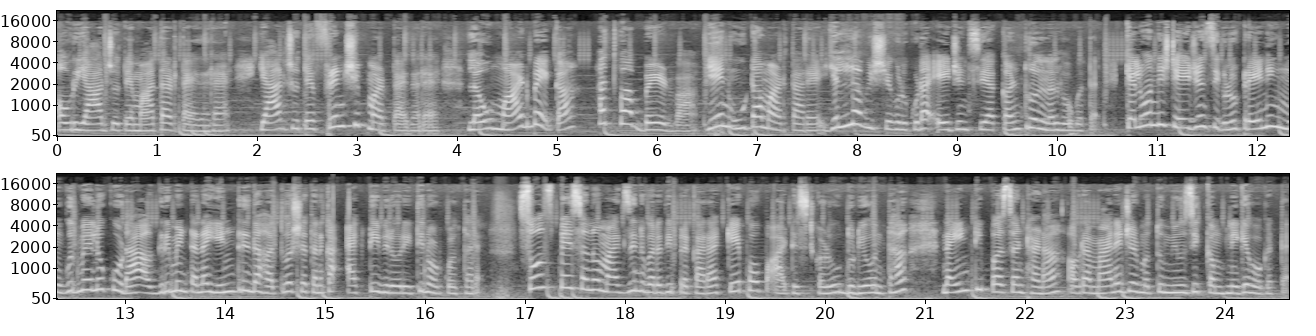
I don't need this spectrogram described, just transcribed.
ಅವರು ಯಾರ ಜೊತೆ ಮಾತಾಡ್ತಾ ಇದ್ದಾರೆ ಯಾರ ಜೊತೆ ಫ್ರೆಂಡ್ಶಿಪ್ ಮಾಡ್ತಾ ಇದ್ದಾರೆ ಲವ್ ಮಾಡಬೇಕಾ? ಅಥವಾ ಬೇಡವಾ? ಏನು ಊಟ ಮಾಡ್ತಾರೆ? ಎಲ್ಲ ವಿಷಯಗಳು ಕೂಡ ಏಜೆನ್ಸಿಯ ಕಂಟ್ರೋಲ್ನಲ್ಲಿ ಹೋಗುತ್ತೆ. ಕೆಲವೊಂದಿಷ್ಟು ಏಜೆನ್ಸಿಗಳು ಟ್ರೈನಿಂಗ್ ಮುಗಿದ ಮೇಲೂ ಕೂಡ ಅಗ್ರಿಮೆಂಟ್ ಅನ್ನ ಎಂಟರಿಂದ ಹತ್ತು ವರ್ಷ ತನಕ ಆಕ್ಟಿವ್ ಇರೋ ರೀತಿ ನೋಡ್ಕೊಳ್ತಾರೆ. ಸೋಲ್ ಸ್ಪೇಸ್ ಅನ್ನೋ ಮ್ಯಾಗಝಿನ್ ವರದಿ ಪ್ರಕಾರ ಕೆ ಪಾಪ್ ಆರ್ಟಿಸ್ಟ್ಗಳು ದುಡಿಯುವಂತಹ ನೈಂಟಿ ಪರ್ಸೆಂಟ್ ಹಣ ಅವರ ಮ್ಯಾನೇಜರ್ ಮತ್ತು ಮ್ಯೂಸಿಕ್ ಕಂಪ್ನಿಗೆ ಹೋಗುತ್ತೆ.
